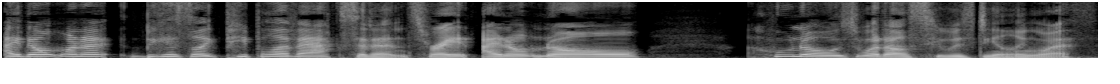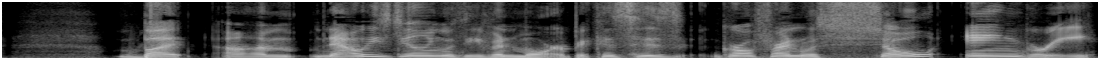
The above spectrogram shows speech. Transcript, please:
I don't want to because like people have accidents, right? I don't know who knows what else he was dealing with. But um now he's dealing with even more because his girlfriend was so angry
